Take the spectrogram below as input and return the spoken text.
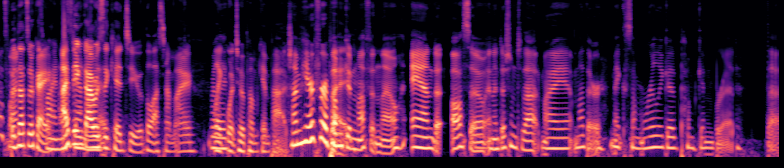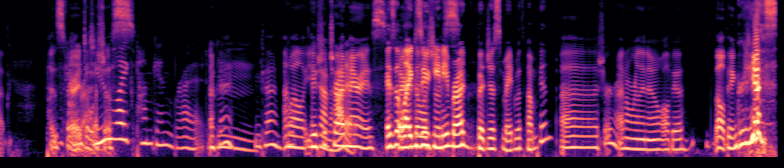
that's fine. but that's okay. fine. I I, think I was it. a kid too. The last time I Really? like went to a pumpkin patch. I'm here for a But- pumpkin muffin though, and also in addition to that, my mother makes some really good pumpkin bread that is very bread. Do delicious. you like pumpkin bread? Okay. Mm. Okay. Well, you should I've try. Mary's. Is it Very like delicious. zucchini bread but just made with pumpkin? Uh, sure. I don't really know all the all the ingredients.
